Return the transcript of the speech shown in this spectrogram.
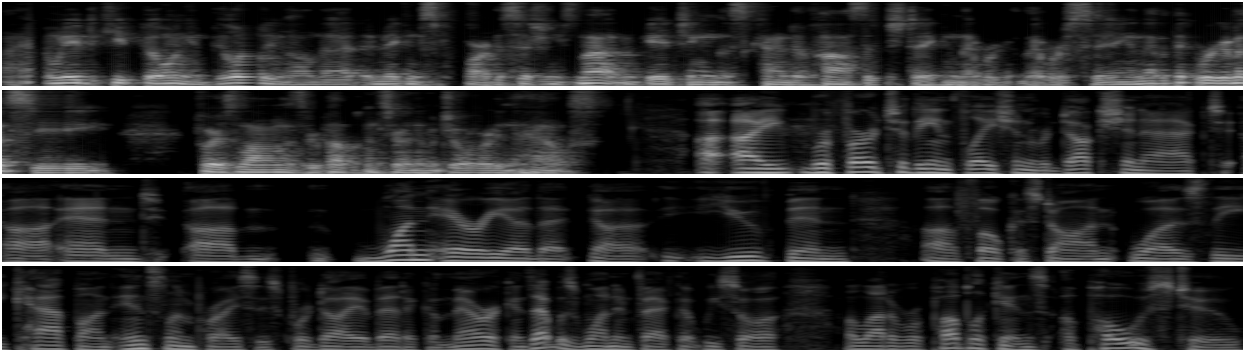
and we need to keep going and building on that and making smart decisions, not engaging in this kind of hostage taking that we're that we're seeing, and that I think we're going to see for as long as the Republicans are in the majority in the House. I referred to the Inflation Reduction Act, uh, and um, one area that uh, you've been uh, focused on was the cap on insulin prices for diabetic Americans. That was one, in fact, that we saw a lot of Republicans opposed to.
